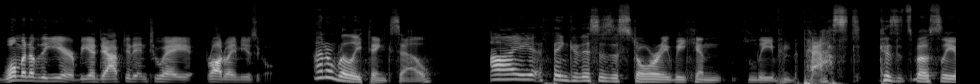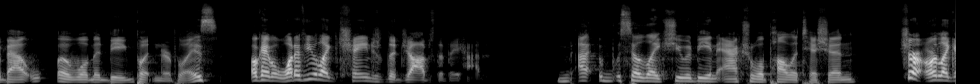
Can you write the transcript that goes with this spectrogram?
Woman of the Year be adapted into a Broadway musical? I don't really think so. I think this is a story we can leave in the past because it's mostly about a woman being put in her place. Okay, but what if you like changed the jobs that they had? I, so, like, she would be an actual politician. Sure, or like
